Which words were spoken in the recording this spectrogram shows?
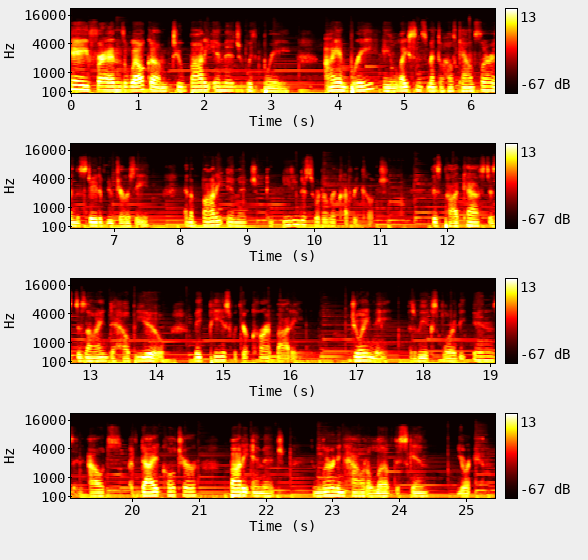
Hey, friends, welcome to Body Image with Bri. I am Bri, a licensed mental health counselor in the state of New Jersey and a body image and eating disorder recovery coach. This podcast is designed to help you make peace with your current body. Join me as we explore the ins and outs of diet culture, body image, and learning how to love the skin you're in.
